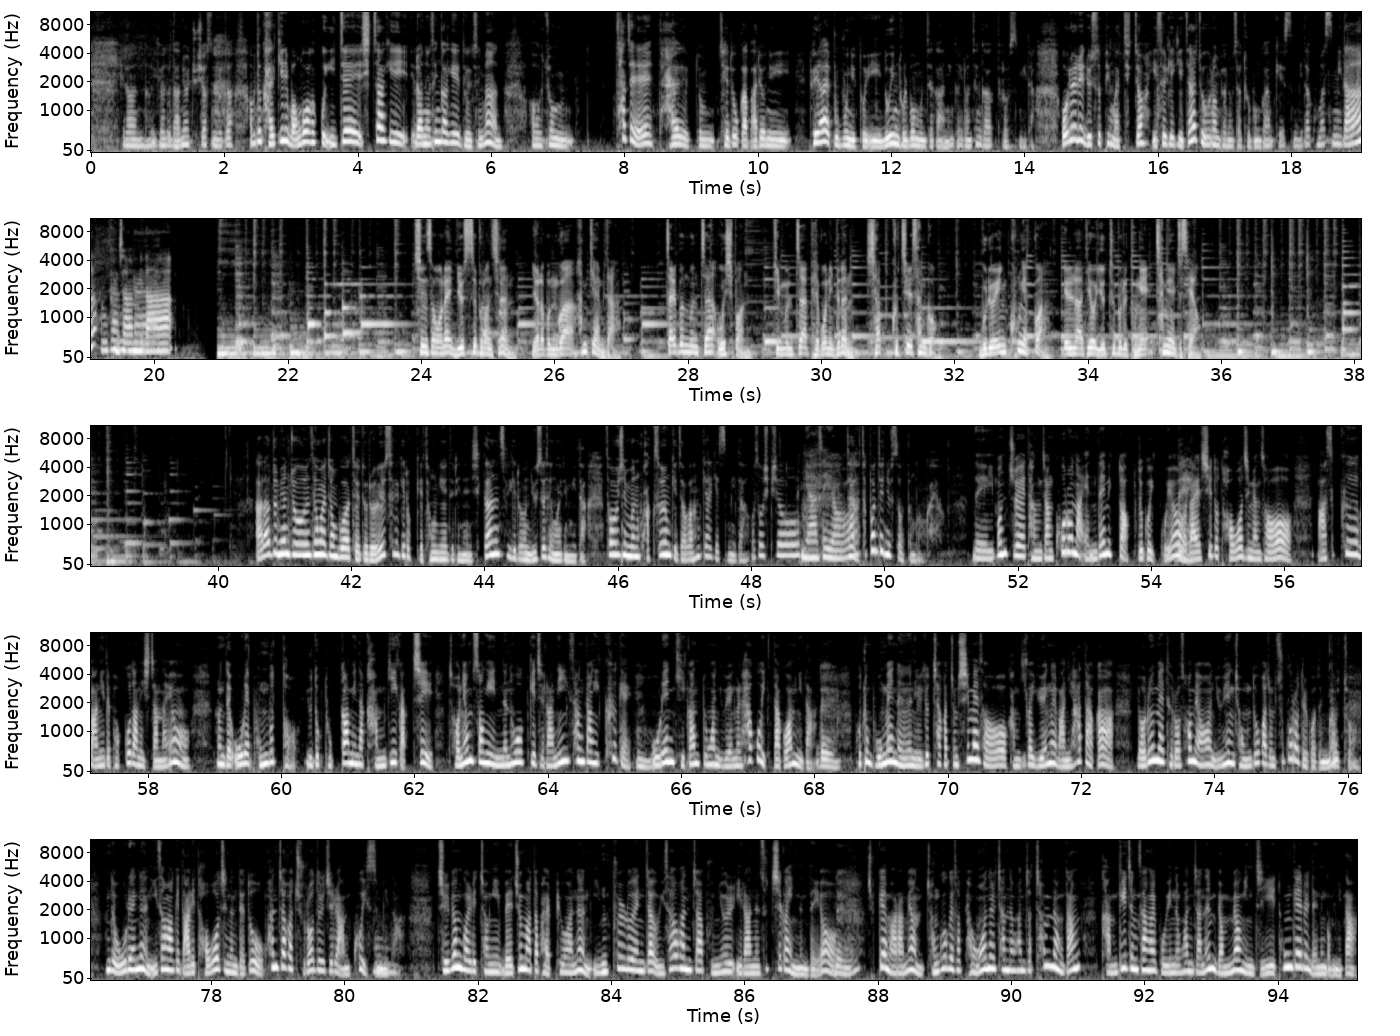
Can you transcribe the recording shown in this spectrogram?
이런 의견도 나눠주셨습니다. 아무튼 갈 길이 먼 것 같고 이제 시작이라는 생각이 들지만 어, 좀 차제에 잘 좀 제도가 마련이 돼야 할 부분이 또 이 노인 돌봄 문제가 아닌가 이런 생각 들었습니다. 월요일에 뉴스픽 마치죠. 이슬기 기자, 조으론 변호사 두 분과 함께했습니다. 고맙습니다. 감사합니다. 신성원의 뉴스 브런치는 여러분과 함께합니다. 짧은 문자 50원, 긴 문자 100원이들은 샵 9730. 무료인 콩앱과 일라디오 유튜브를 통해 참여해 주세요. 알아두면 좋은 생활 정보와 제도를 슬기롭게 정리해 드리는 시간 슬기로운 뉴스 생활입니다. 서울신문 곽소영 기자와 함께하겠습니다. 어서 오십시오. 안녕하세요. 자, 첫 번째 뉴스 어떤 건가요? 네, 이번 주에 당장 코로나 엔데믹도 앞두고 있고요. 네. 날씨도 더워지면서 마스크 많이들 벗고 다니시잖아요. 그런데 올해 봄부터 유독 독감이나 감기 같이 전염성이 있는 호흡기 질환이 상당히 크게 음. 오랜 기간 동안 유행을 하고 있다고 합니다. 네. 보통 봄에는 일교차가 좀 심해서 감기가 유행을 많이 하다가 여름에 들어서면 유행 정도가 좀 수그러들거든요. 그렇죠. 근데 올해는 이상하게 날이 더워지는데도 환자가 줄어들지를 않고 있습니다. 질병관리청이 매주마다 발표하는 인플루엔자 의사 환자 분율이라는 수치가 있는데요. 네. 쉽게 말하면 전국에서 병원을 찾는 환자 1000명당 감기 증상을 보이는 환자는 몇 명인지 통계를 내는 겁니다.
